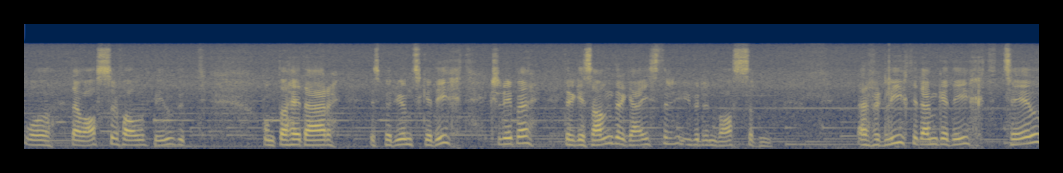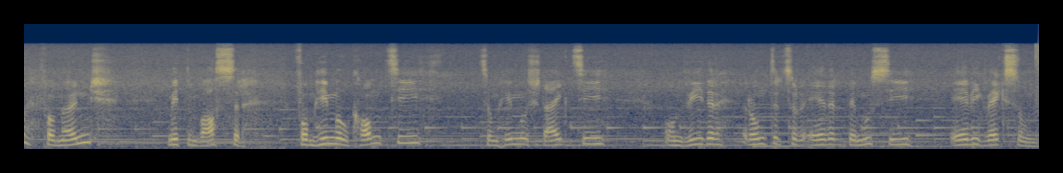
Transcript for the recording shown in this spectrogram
wo der Wasserfall bildet. Und da hat er ein berühmtes Gedicht geschrieben, der Gesang der Geister über den Wassern. Er vergleicht in diesem Gedicht die Seele vom Mensch mit dem Wasser. Vom Himmel kommt sie, zum Himmel steigt sie und wieder runter zur Erde muss sie ewig wechselnd.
